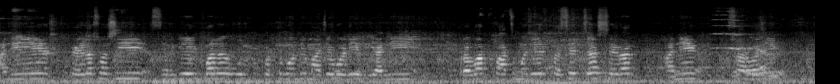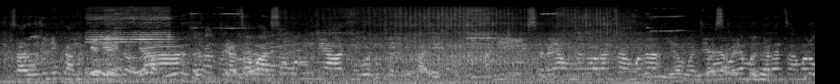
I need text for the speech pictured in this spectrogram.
आणि कैलासवाशी स्वर्गीय इकबाल उर्फ पट्टुकोंडी माझे वडील यांनी प्रभाग पाचमध्ये तसेच जत शहरात अनेक सार्वजनिक सार्वजनिक कामं केले आहेत. त्या त्याचा वारसा म्हणून मी आज निवडणूक लढवीत आहे. आणि सगळ्या उमेदवारांचा आम्हाला म्हणजे सगळ्या मतदारांचा आम्हाला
